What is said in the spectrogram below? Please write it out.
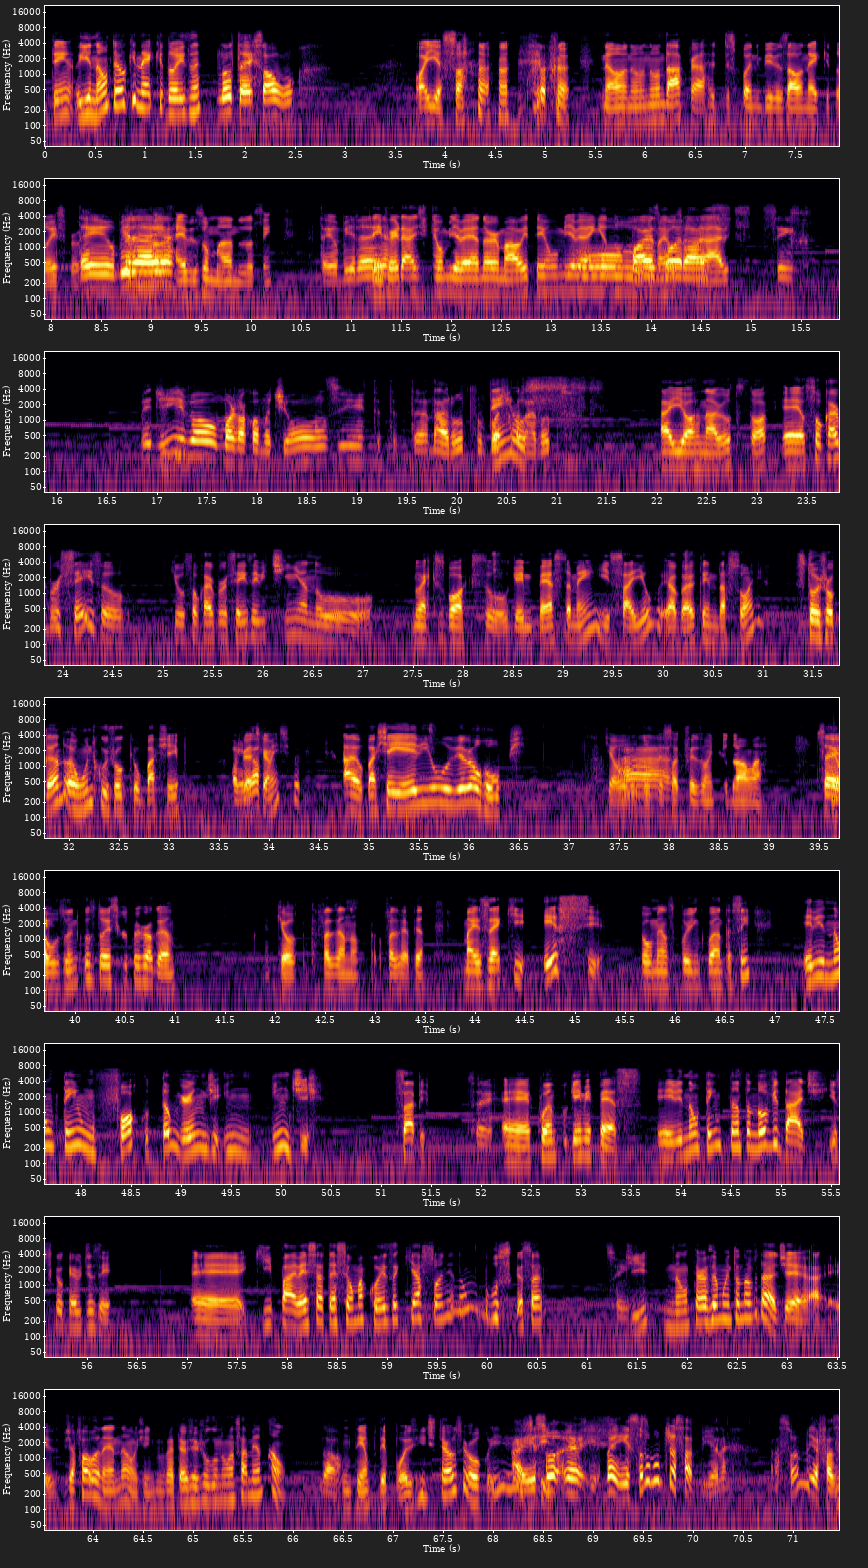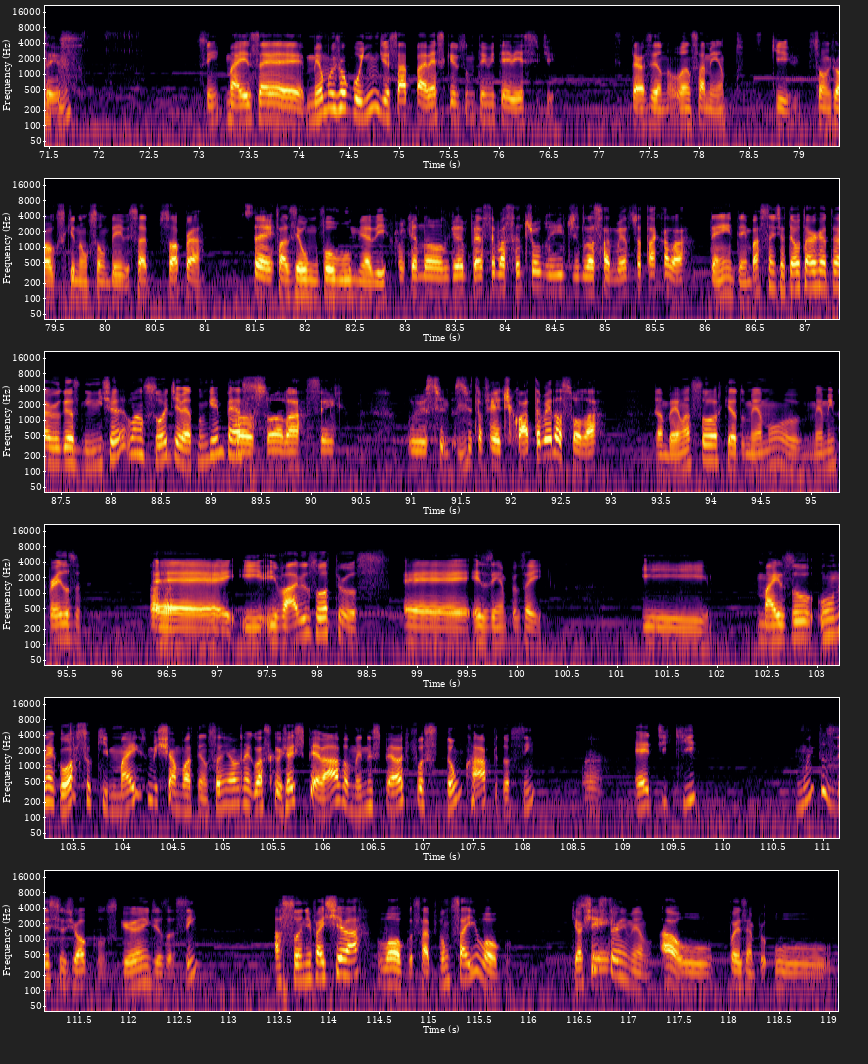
Tem, e não tem o Kinect 2, né? Não tem, só um. Olha só. não, não, não dá pra disponibilizar o NEC 2 pro Tem o pra Miranha. heavies humanos, assim. Tem o Tem Miranha. verdade, tem o Miranha normal e tem o Miranha O do, do Miles Miles Morales. Sim. Medieval, Mortal Kombat 11, t- t- t- Naruto, não pode Tem falar os... Naruto. Aí, ó, Naruto top. É, o Soul Calibur 6, o... que o Soul Calibur 6 ele tinha no... no Xbox o Game Pass também, e saiu, e agora eu tenho da Sony. Estou jogando, é o único jogo que eu baixei, Pode praticamente. Ah, eu baixei ele e o Little Hope, que é o Ah. do pessoal que fez o Until Dawn lá. Sei. É os únicos dois que eu tô jogando. Que eu tô fazendo. Eu fazer a pena. Mas é que esse, pelo menos por enquanto, assim, ele não tem um foco tão grande em indie. Sabe? Sei. É, quanto Game Pass. Ele não tem tanta novidade, isso que eu quero dizer. É, que parece até ser uma coisa que a Sony não busca, sabe? Sim. De não trazer muita novidade. É, já falou, né? Não, a gente não vai trazer jogo no lançamento, não. Não. Um tempo depois a gente traz o jogo. E Ah, isso, é, bem, isso todo mundo já sabia, né? A Sony não ia fazer Uhum. isso. Sim, mas é. Mesmo jogo indie, sabe? Parece que eles não têm interesse de trazer no lançamento. Que são jogos que não são deles, sabe? Só pra Sei. fazer um volume ali. Porque no Game Pass tem bastante jogo indie de lançamento, já taca lá. Tem, tem bastante. Até o Tartarugas Ninja lançou direto no Game Pass. Lançou lá, sim. O Uhum. Street of Rage 4 também lançou lá. Também lançou, que é do mesmo mesma empresa. Aham. É, e, e vários outros é, exemplos aí. E. Mas o, um negócio que mais me chamou a atenção, e é um negócio que eu já esperava, mas não esperava que fosse tão rápido assim, Ah, é de que muitos desses jogos grandes assim, a Sony vai tirar logo, sabe? Vão sair logo. Que eu achei Sim. estranho mesmo. Ah, o. Por exemplo, o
